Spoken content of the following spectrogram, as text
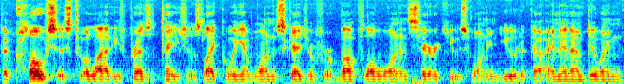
the closest to a lot of these presentations. Like we have one scheduled for Buffalo, one in Syracuse, one in Utica, and then I'm doing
